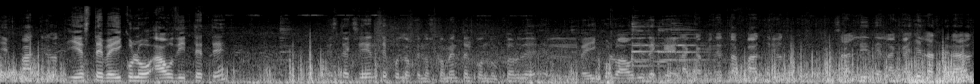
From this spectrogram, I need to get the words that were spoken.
Jeep Patriot y este vehículo Audi TT. Este accidente, pues lo que nos comenta el conductor del vehículo Audi de que la camioneta Patriot sale de la calle lateral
